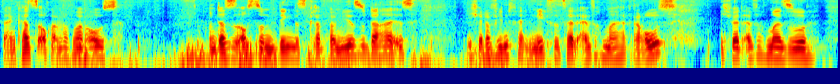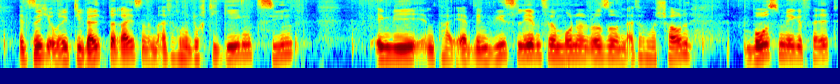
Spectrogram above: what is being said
dann kannst du auch einfach mal raus. Und das ist auch so ein Ding, das gerade bei mir so da ist. Ich werde auf jeden Fall in nächster Zeit einfach mal raus. Ich werde einfach mal so, jetzt nicht unbedingt die Welt bereisen, aber einfach mal durch die Gegend ziehen. Irgendwie in ein paar Airbnbs leben für einen Monat oder so und einfach mal schauen, wo es mir gefällt.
